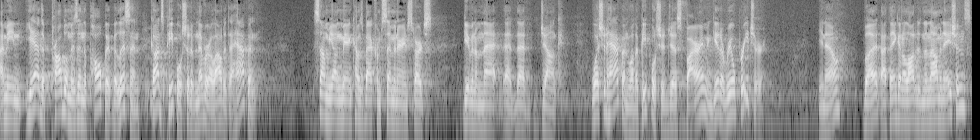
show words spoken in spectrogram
I mean, yeah, the problem is in the pulpit, but listen, God's people should have never allowed it to happen. Some young man comes back from seminary and starts giving them that, that, that junk. What should happen? Well, the people should just fire him and get a real preacher. You know? But I think in a lot of denominations,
